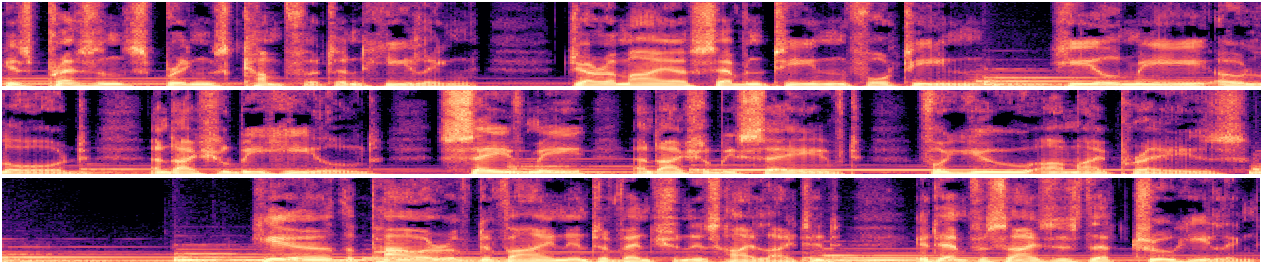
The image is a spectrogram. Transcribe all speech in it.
His presence brings comfort and healing. Jeremiah 17:14 Heal me, O Lord, and I shall be healed. Save me, and I shall be saved, for you are my praise. Here, the power of divine intervention is highlighted. It emphasizes that true healing,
